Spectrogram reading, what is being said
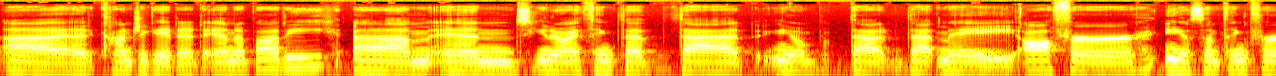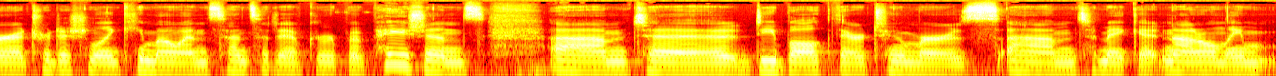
uh, conjugated antibody. Um, and you know, I think that that you know that that may offer you know something for a traditionally chemo insensitive group of patients um, to debulk their tumors um, to make it not only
